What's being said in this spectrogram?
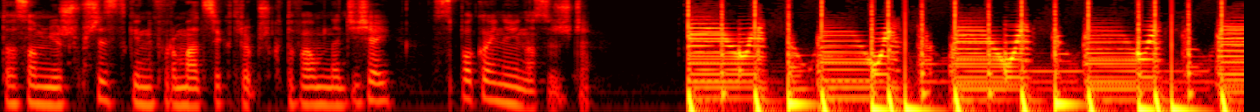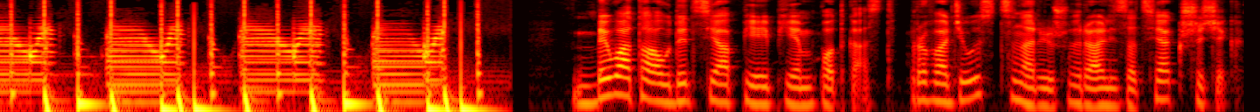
To są już wszystkie informacje, które przygotowałem na dzisiaj. Spokojnej nocy życzę. Była to audycja PAPM Podcast. Prowadził scenariusz realizacja Krzysiek.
